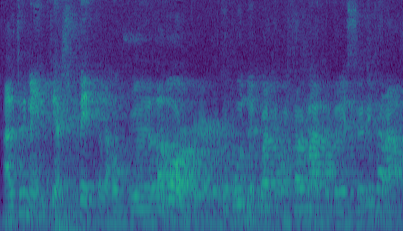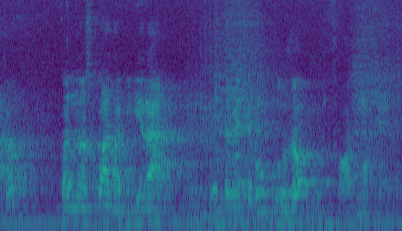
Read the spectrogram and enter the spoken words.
Altrimenti aspetta la conclusione del lavoro, perché a questo punto il quanto confermato deve essere riparato, quando la squadra mi dirà è concluso, informo che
